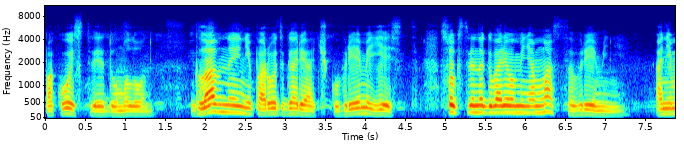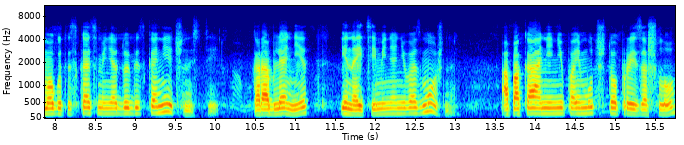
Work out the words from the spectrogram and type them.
спокойствие», — думал он. «Главное не пороть горячку, время есть. Собственно говоря, у меня масса времени. Они могут искать меня до бесконечности. Корабля нет, и найти меня невозможно. А пока они не поймут, что произошло,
